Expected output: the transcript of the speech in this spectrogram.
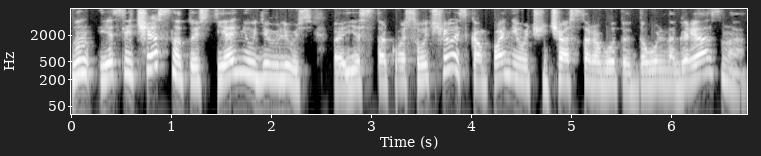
Ну, если честно, то есть я не удивлюсь, э, если такое случилось. Компании очень часто работают довольно грязно.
